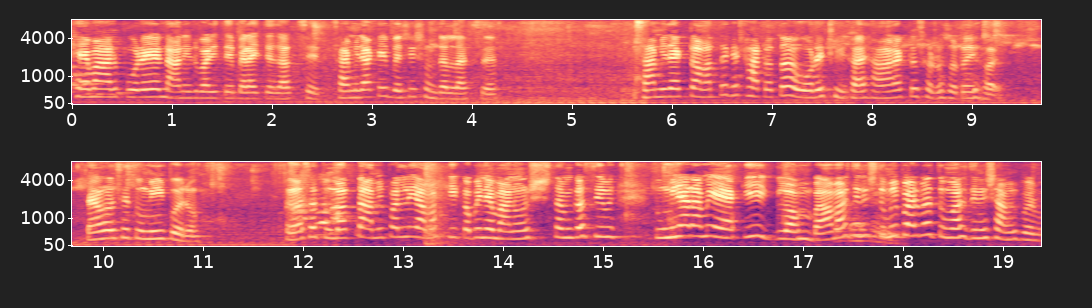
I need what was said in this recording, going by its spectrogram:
খেমার পরে নানির বাড়িতে বেড়াইতে যাচ্ছে। স্বামীরাকেই বেশি সুন্দর লাগছে। স্বামীরা একটু আমার থেকে খাটো তো ওরে ঠিক হয় আমার একটু ছোট ছোটই হয়। তাই বলছে তুমিই পড়ো। আচ্ছা তোমার তো আমি পারলেই আমার কি কবি না মানুষ? তো আমি কাছি তুমি আর আমি একই লম্বা আমার জিনিস তুমি পারবে তোমার জিনিস আমি পারব।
